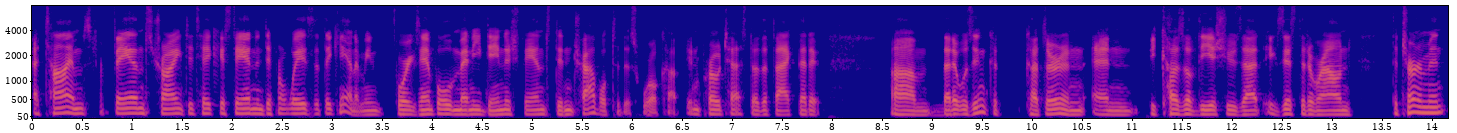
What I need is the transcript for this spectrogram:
at times fans trying to take a stand in different ways that they can. I mean for example many danish fans didn't travel to this world cup in protest of the fact that it um, that it was in qatar and and because of the issues that existed around the tournament.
